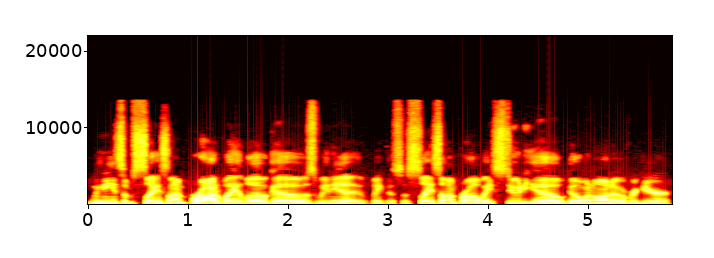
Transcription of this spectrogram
we need some Slice on Broadway logos. We need to make this a Slice on Broadway studio going on over here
